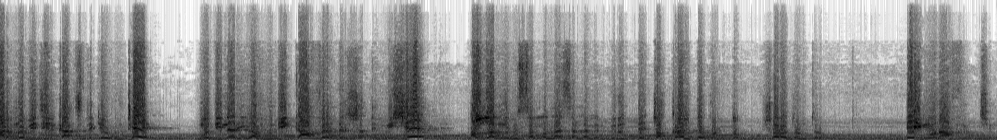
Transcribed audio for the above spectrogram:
আর নবীজির কাছ থেকে উঠে মদিনার ইয়াহুদি কাফেরদের সাথে মিশে আল্লাহ নবী সাল্লাহ সাল্লামের বিরুদ্ধে চক্রান্ত করত ষড়যন্ত্র করত। এই মোনাফিক ছিল।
